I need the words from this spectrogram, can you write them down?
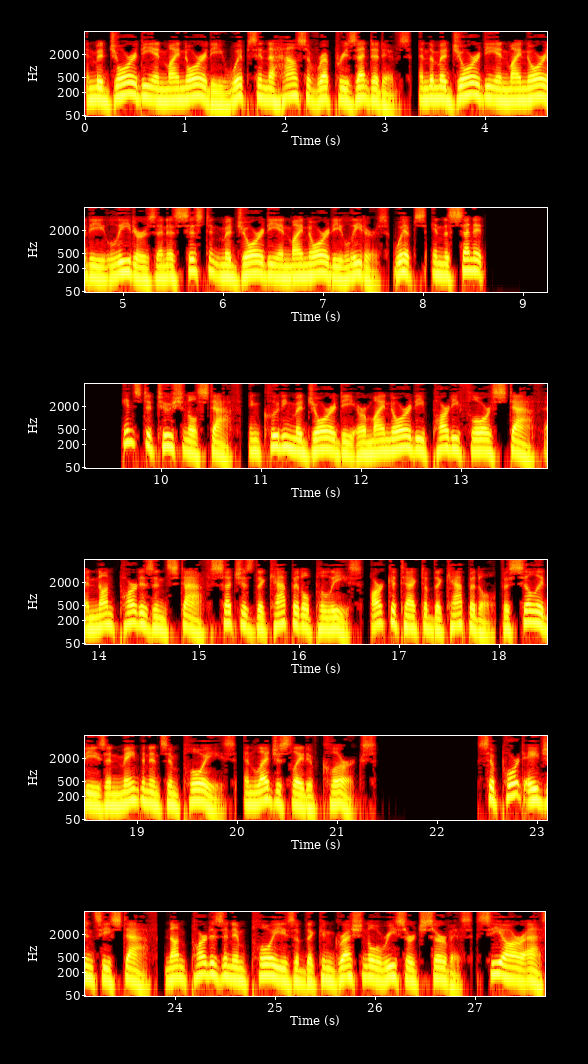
and majority and minority whips in the House of Representatives, and the majority and minority leaders and assistant majority and minority leaders whips in the Senate Institutional staff, including majority or minority party floor staff and nonpartisan staff such as the Capitol Police, Architect of the Capitol facilities and maintenance employees, and legislative clerks. Support agency staff, nonpartisan employees of the Congressional Research Service (CRS),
